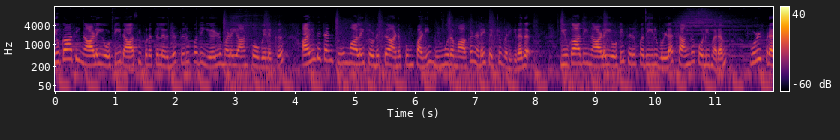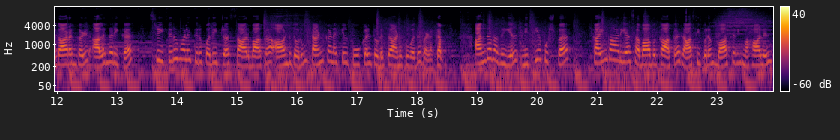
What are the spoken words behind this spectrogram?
யுகாதி நாளையொட்டி ராசிபுரத்திலிருந்து திருப்பதி ஏழுமலையான் கோவிலுக்கு ஐந்து டன் பூமாலை தொடுத்து அனுப்பும் பணி மும்முரமாக நடைபெற்று வருகிறது. யுகாதி நாளையொட்டி திருப்பதியில் உள்ள தங்க கொடிமரம் உள் பிரகாரங்கள் அலங்கரிக்க ஸ்ரீ திருமலை திருப்பதி ட்ரஸ்ட் சார்பாக ஆண்டுதோறும் டன் கணக்கில் பூக்கள் தொடுத்து அனுப்புவது வழக்கம். அந்த வகையில் நித்திய புஷ்ப கைங்காரிய சபாவுக்காக ராசிபுரம் வாசவி மஹாலில்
